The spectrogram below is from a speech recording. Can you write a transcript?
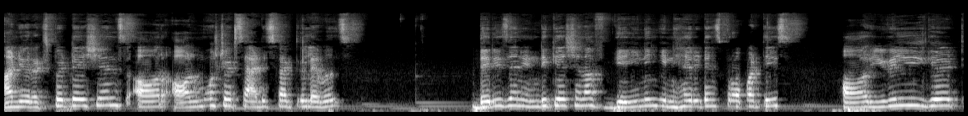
and your expectations are almost at satisfactory levels. There is an indication of gaining inheritance properties or you will get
